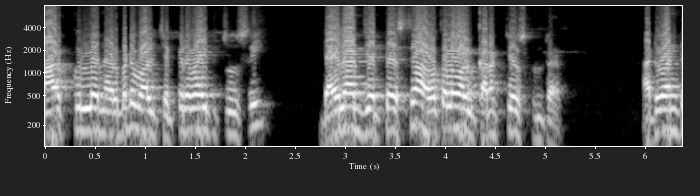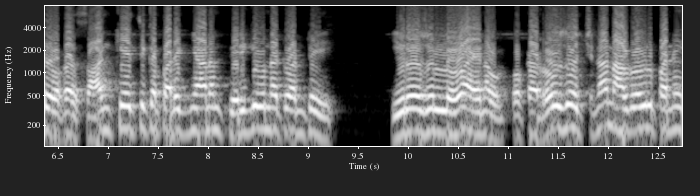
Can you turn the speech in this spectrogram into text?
మార్కుల్లో నిలబడి వాళ్ళు చెప్పిన వైపు చూసి డైలాగ్ చెప్పేస్తే అవతల వాళ్ళు కనెక్ట్ చేసుకుంటారు. అటువంటి ఒక సాంకేతిక పరిజ్ఞానం పెరిగి ఉన్నటువంటి ఈ రోజుల్లో ఆయన ఒక రోజు వచ్చినా నాలుగు రోజులు పని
